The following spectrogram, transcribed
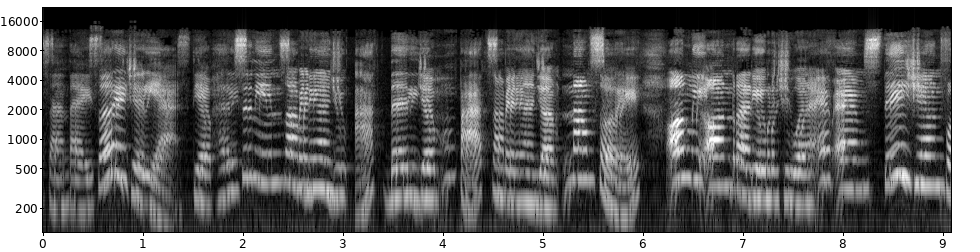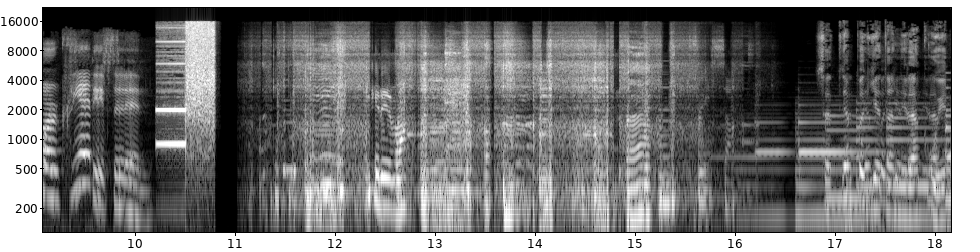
Santai sore ceria. Setiap hari Senin sampai dengan Jumat dari jam 4 sampai dengan jam 6 sore, only on Radio Mercubuana FM, station for creative student. Setiap kegiatan dilakuin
